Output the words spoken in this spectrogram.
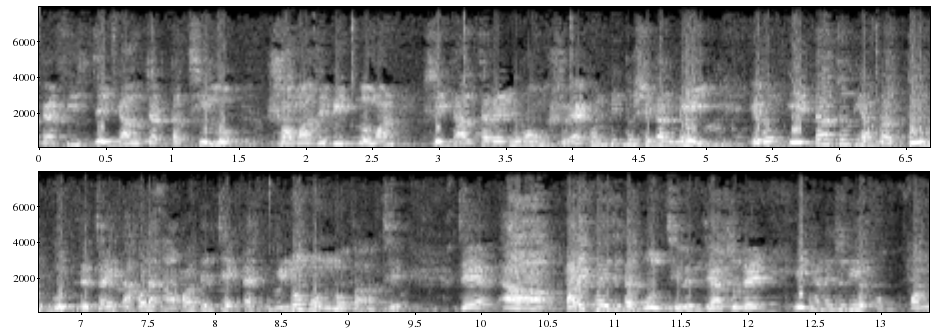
ফ্যাসিস যে কালচারটা ছিল সমাজে বিদ্যমান সেই কালচারেরই অংশ। এখন কিন্তু সেটা নেই। এবং এটা যদি আমরা দূর করতে চাই তাহলে আমাদের যে একটা হীনমন্যতা আছে যে আহ, তারেক ভাই যেটা বলছিলেন যে আসলে এখানে যদি অন্য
